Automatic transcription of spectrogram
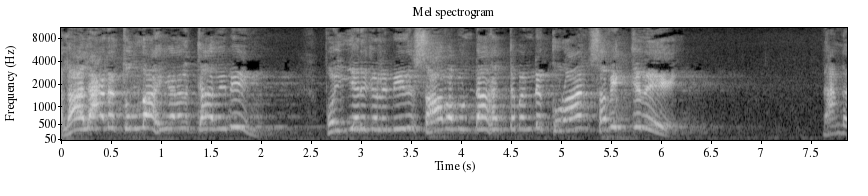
அலாலானத்துல்லாஹி அலல் காதிபீன். பொய்யர்கள் மீது சாபம் உண்டாகட்டும் என்று குரான் சபிக்குது. நாங்க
